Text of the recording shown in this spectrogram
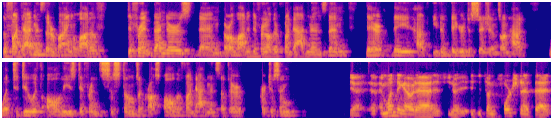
the fund admins that are buying a lot of different vendors then or a lot of different other fund admins then they they have even bigger decisions on how what to do with all these different systems across all the fund admins that they're purchasing. Yeah and one thing i would add is you know it, it's unfortunate that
